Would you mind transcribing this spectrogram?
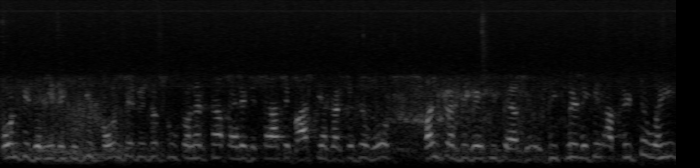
फ़ोन के ज़रिए भी क्योंकि फ़ोन पे भी जो ट्रू कॉलर था पहले जिस तरह से बात किया करते थे वो बंद कर दी गई थी बीच में लेकिन अब फिर से वही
